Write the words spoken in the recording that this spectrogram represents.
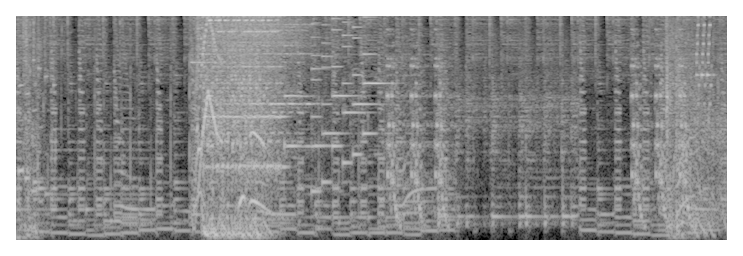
Thank you.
